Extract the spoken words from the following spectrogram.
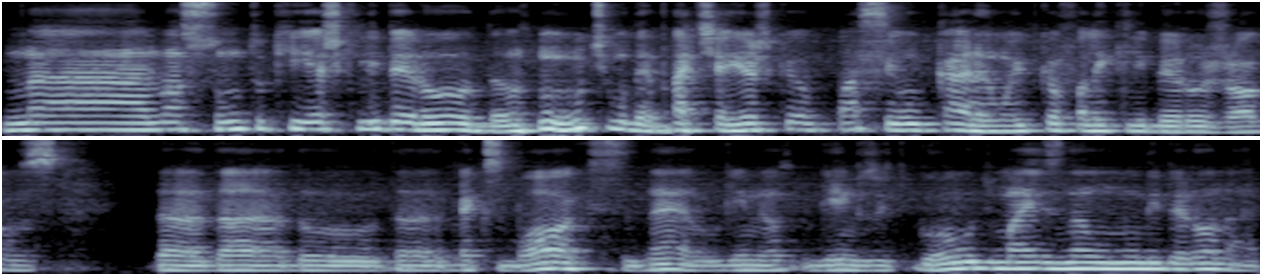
na, no assunto que acho que liberou, no último debate aí, acho que eu passei um carão aí, porque eu falei que liberou jogos da, da, do, da, do Xbox, né, o Game, Games with Gold, mas não, não liberou nada.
